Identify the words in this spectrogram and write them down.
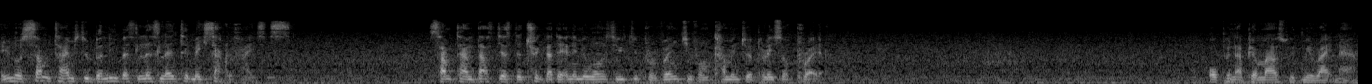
You know, sometimes to believers, let's learn to make sacrifices. Sometimes that's just the trick that the enemy wants you to prevent you from coming to a place of prayer. Open up your mouths with me right now.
